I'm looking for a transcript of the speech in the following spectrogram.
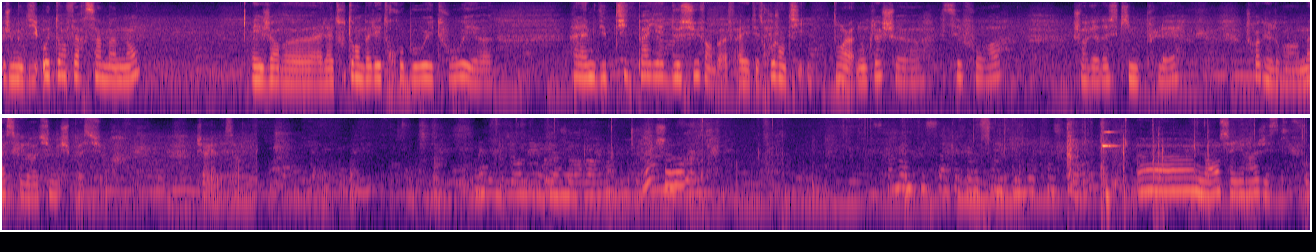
Je me dis autant faire ça maintenant. Et genre, euh, elle a tout emballé trop beau et tout. Et elle a mis des petites paillettes dessus. Enfin bref, elle était trop gentille. Voilà, donc là, je suis Sephora. Je vais regarder ce qui me plaît. Je crois que j'ai le droit à un masque gratuit, mais je suis pas sûre. Je vais regarder ça. Bonjour. Euh, non, ça ira, j'ai ce qu'il faut.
